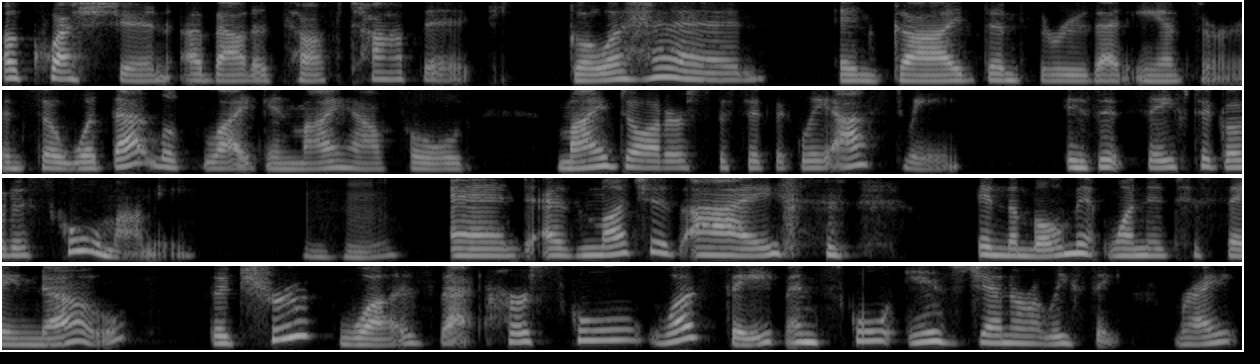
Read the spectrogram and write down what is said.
a question about a tough topic, go ahead and guide them through that answer. And so, what that looked like in my household, my daughter specifically asked me, Is it safe to go to school, mommy? Mhm. And as much as I, in the moment, wanted to say no, the truth was that her school was safe and school is generally safe, right?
